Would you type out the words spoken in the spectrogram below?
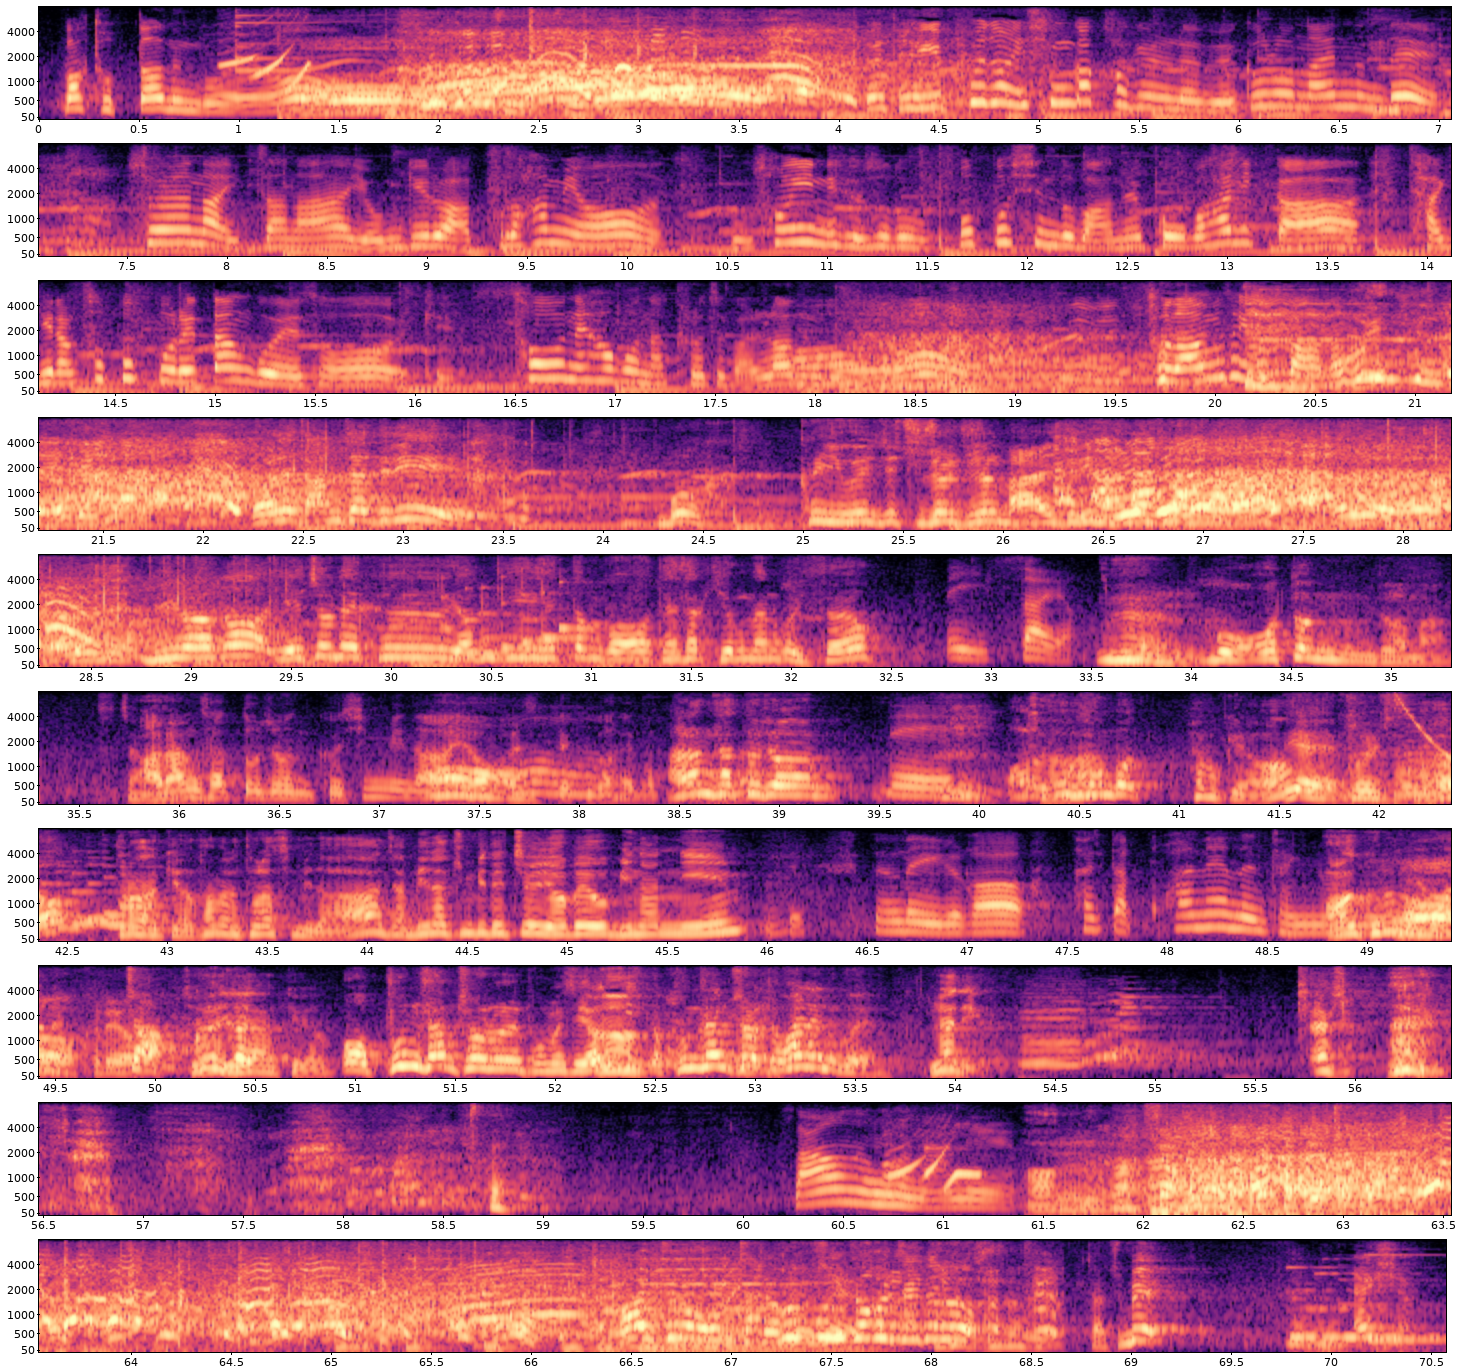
막 덥다는 거예요. 되게 표정이 심각하길래 왜 그러나 했는데 소연아 있잖아 연기를 앞으로 하면 뭐 성인이 돼서도 뽀뽀씬도 많을 거고 하니까 자기랑 첫 뽀뽀를 했다는 거에서 이렇게 서운해하거나 그러지 말라는 거예요. 전 아무 생각도 안 하고 있는데 원래 남자들이 뭐 그 이후에 이제 주절주절 말들이 많아져요. 원래. 미라가 예전에 그 연기했던 거 대사 기억나는 거 있어요? 네, 있어요. 네. 뭐 어떤 드라마? 아랑사또전 그 신민아 아역 어. 했을 때 그거 해볼까? 아랑사또전 네. 어, 여기서 한번 해볼게요. 예 보여주세요. 들어갈게요. 카메라 돌았습니다. 자, 미나 준비됐죠? 여배우 미나님. 네. 근데 이거 살짝 화내는 장면. 아, 그럼요. 어, 그래요. 자, 제가 그러니까 이해할게요. 어, 붐삼촌을 보면서 연기, 그러니까 붐삼촌한테 화내는 거예요. 레디. 싸우는 건 아니에요. 아, 그래요? 아, 좀 작품 분석을 제대로. 자, 준비. 액션.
